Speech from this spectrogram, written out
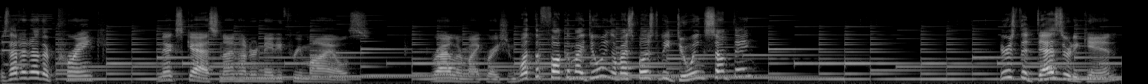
Is that another prank? Next gas, 983 miles. Rattler migration. What the fuck am I doing? Am I supposed to be doing something? Here's the desert again.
